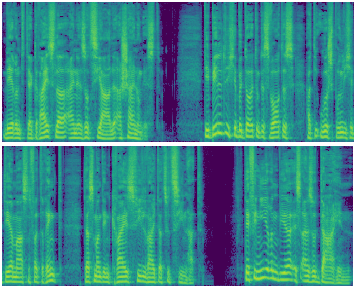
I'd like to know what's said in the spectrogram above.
während der Greisler eine soziale Erscheinung ist. Die bildliche Bedeutung des Wortes hat die ursprüngliche dermaßen verdrängt, dass man den Kreis viel weiter zu ziehen hat. Definieren wir es also dahin.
